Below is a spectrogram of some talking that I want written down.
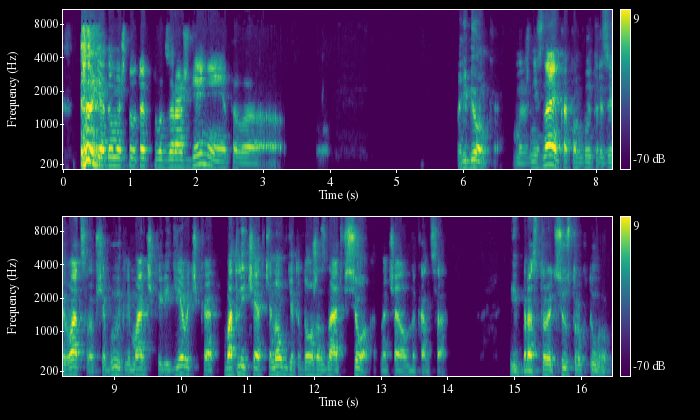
Я думаю, что вот это вот зарождение этого ребенка, мы же не знаем, как он будет развиваться, вообще будет ли мальчик или девочка, в отличие от кино, где ты должен знать все от начала до конца и простроить всю структуру,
